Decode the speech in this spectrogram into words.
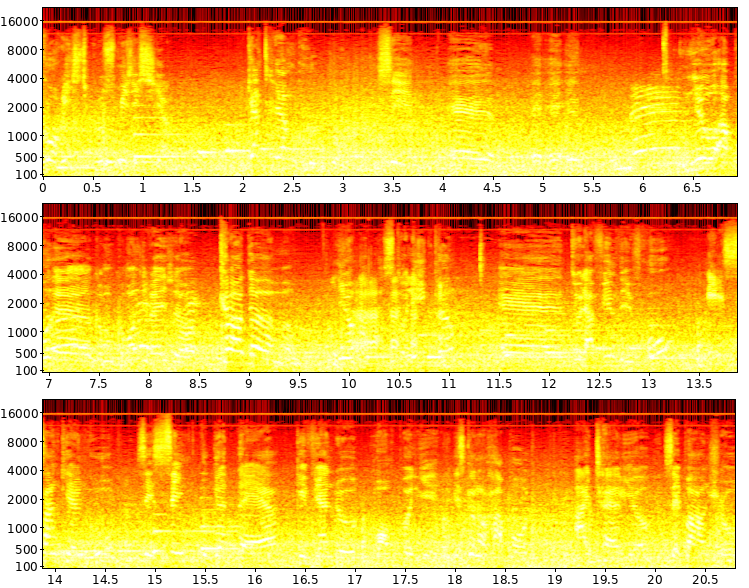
choristes plus musiciens. Quatrième groupe, c'est euh, euh, euh, euh, comment, comment dirais-je, cœur d'homme néo-apostolique euh, de la ville d'Evro. Et cinquième groupe, c'est Get There qui vient de Montpellier. It's gonna happen, I tell you, c'est pas un jour,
